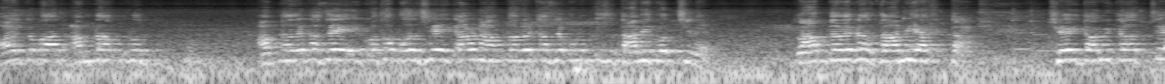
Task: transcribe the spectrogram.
হয়তোবা আমরা কোনো, আপনাদের কাছে এই কথা বলছি এই কারণে আপনাদের কাছে কোনো কিছু দাবি করছি না। তো আপনাদের কাছে দাবি একটা, সেই দাবিটা হচ্ছে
